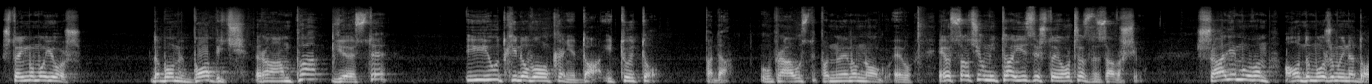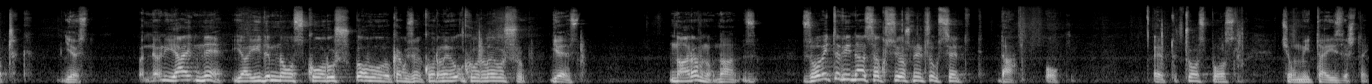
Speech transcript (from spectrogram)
šta imamo još? Da bome Bobić rampa, jeste, i Utkino volkanje, da, i to je to. Pa da, upravo ste, pa nema mnogo. Evo, evo sad ćemo mi taj izveštaj očas da završimo. Šaljemo vam, a onda možemo i na doček. Jeste. Pa ja, ne, ja idem na Oskoruš, ovo, kako zove, Korlevušu. Jeste. Naravno, da. Zovite vi nas ako se još nečeg setite. Da, okej. Eto, čos posla, ćemo mi taj izveštaj.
